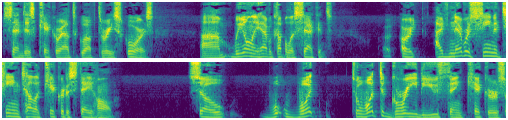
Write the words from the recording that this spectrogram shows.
send his kicker out to go up three scores. Um, we only have a couple of seconds. Or, I've never seen a team tell a kicker to stay home. So, w- what to what degree do you think kickers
